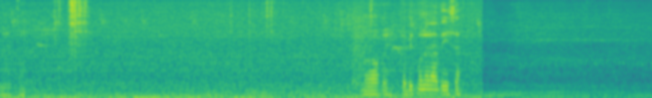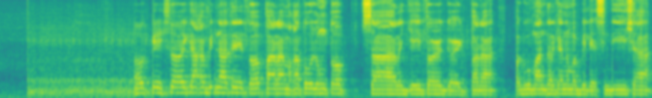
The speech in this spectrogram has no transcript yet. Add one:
Dito. Okay. Kabit muna natin isa. Okay, so ikakabit natin ito para makatulong to sa radiator guard para pag umandar ka na mabilis, hindi siya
